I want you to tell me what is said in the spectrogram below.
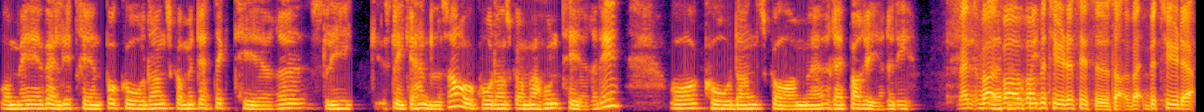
Og vi er veldig trent på hvordan skal vi detektere slik, slike hendelser, og hvordan skal vi håndtere de, og hvordan skal vi reparere de. Men hva, hva, hva, betyr det siste du sa? Betyr det,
